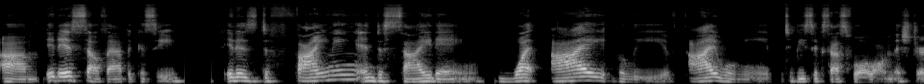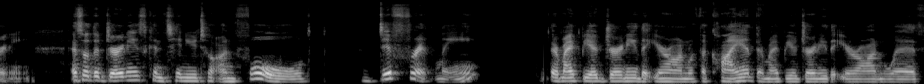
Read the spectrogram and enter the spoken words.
um, it is self advocacy. It is defining and deciding what I believe I will need to be successful along this journey. And so the journeys continue to unfold differently. There might be a journey that you're on with a client, there might be a journey that you're on with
